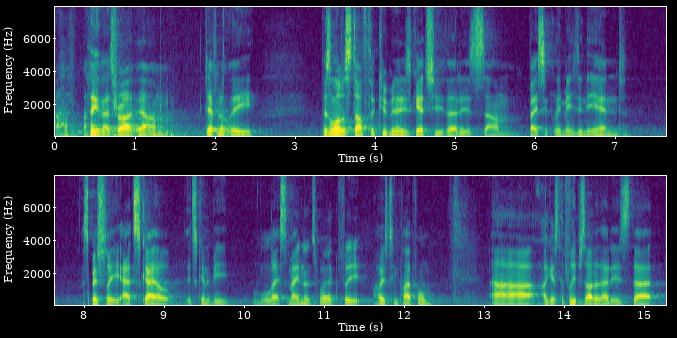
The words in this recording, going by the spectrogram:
Um, I think that's right. Um, definitely, there's a lot of stuff that Kubernetes gets you that is um, basically means in the end, especially at scale, it's going to be less maintenance work for the hosting platform. Uh, I guess the flip side of that is that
